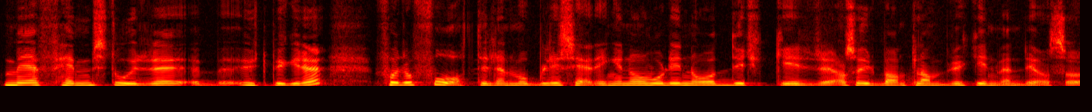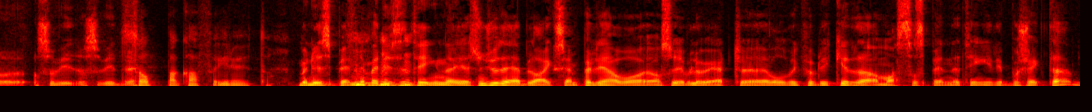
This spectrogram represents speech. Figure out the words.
med fem store utbyggere for å få til den mobiliseringen, og hvor de nå dyrker altså urbant landbruk innvendig osv. osv. Sopp av kaffegrut. Men det er spennende med disse tingene. Jeg syns det er et bra eksempel. Jeg har også evaluert uh, Volvik-fabrikker. Det er masse spennende ting i det prosjektet.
